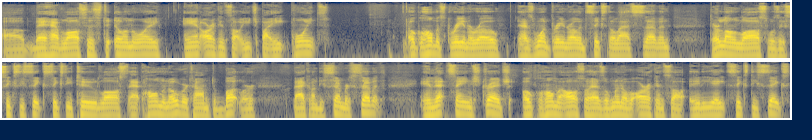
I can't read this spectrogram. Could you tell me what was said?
Uh, they have losses to Illinois and Arkansas, each by eight points. Oklahoma's three in a row, has won three in a row in six of the last seven. Their lone loss was a 66 62 loss at home in overtime to Butler back on December 7th. In that same stretch, Oklahoma also has a win over Arkansas, 88-66,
